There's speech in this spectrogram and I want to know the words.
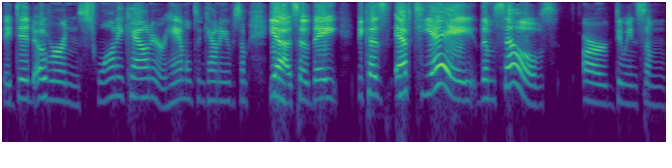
they did over in Suwannee County or Hamilton County or some. Yeah, so they because FTA themselves are doing some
